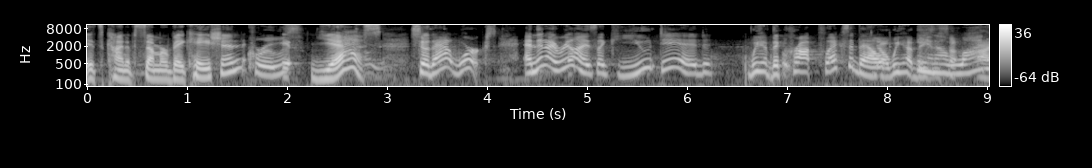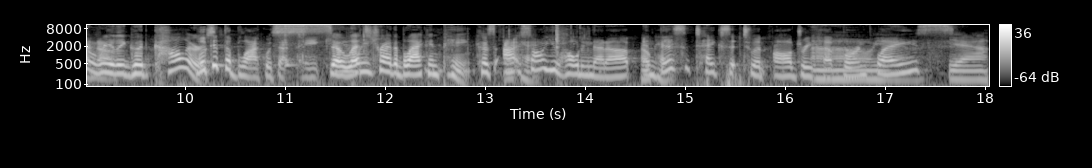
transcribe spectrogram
It's kind of summer vacation Cruise. It- yes. So that works. And then I realized, like, you did We have the crop Flexibelle Yeah, we have these in a lot of really good colors. Look at the black with that pink. So let's try the black and pink. Because I saw you holding that up, and Okay. this takes it to an Audrey Hepburn Oh, yeah. place. Yeah.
